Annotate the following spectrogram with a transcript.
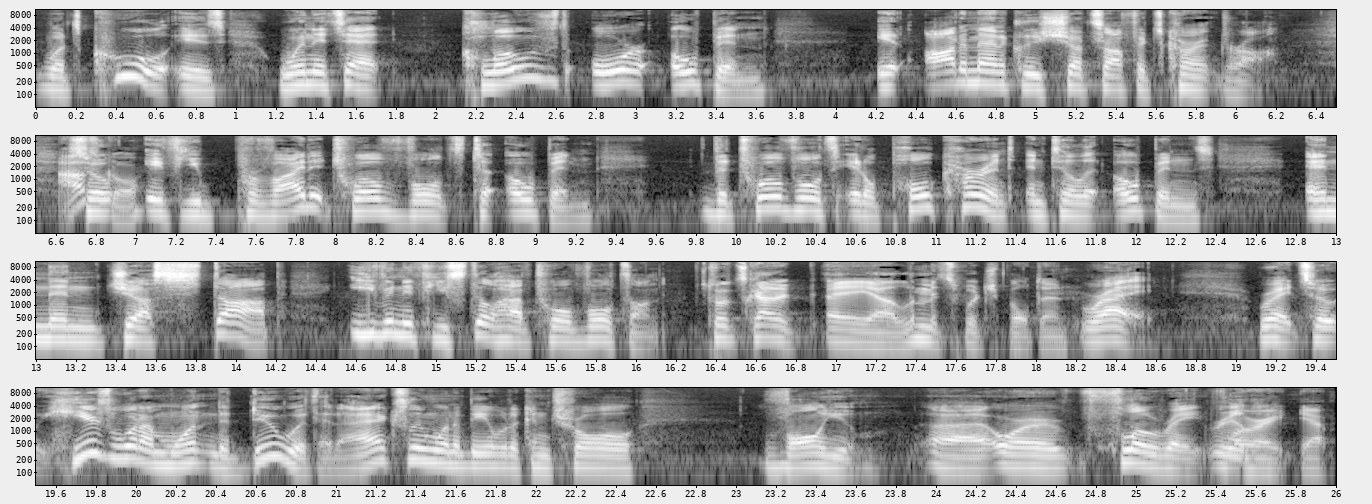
What's cool is when it's at closed or open, it automatically shuts off its current draw. That's so cool. if you provide it 12 volts to open, the 12 volts it'll pull current until it opens, and then just stop, even if you still have 12 volts on it. So it's got a, a uh, limit switch built in. Right. Right. So here's what I'm wanting to do with it. I actually want to be able to control volume uh, or flow rate, really. rate, yep.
